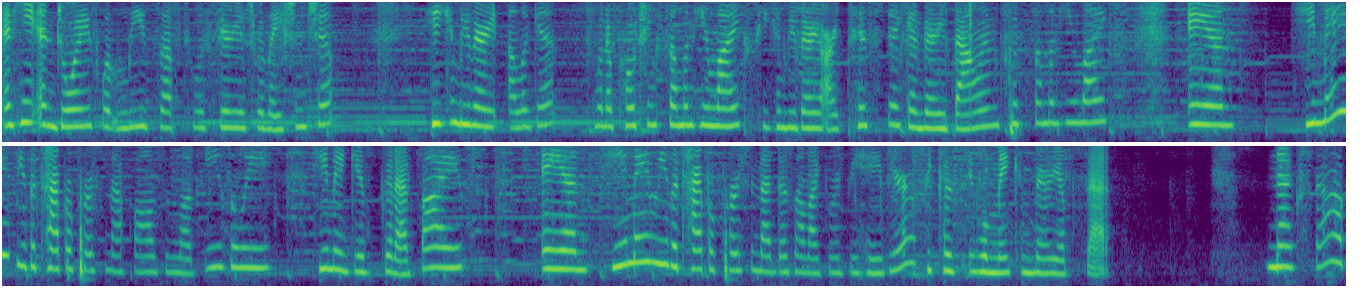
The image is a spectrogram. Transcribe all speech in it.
and he enjoys what leads up to a serious relationship. He can be very elegant when approaching someone he likes. He can be very artistic and very balanced with someone he likes. And he may be the type of person that falls in love easily. He may give good advice. And he may be the type of person that does not like rude behavior because it will make him very upset. Next up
